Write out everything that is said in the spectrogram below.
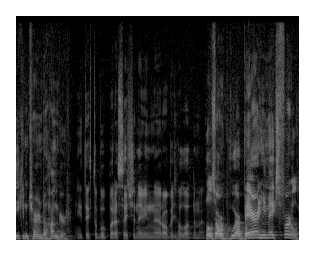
he can turn to hunger. і тих, хто був пересичений, він е, робить голодними. Those are, who are barren, he makes fertile.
